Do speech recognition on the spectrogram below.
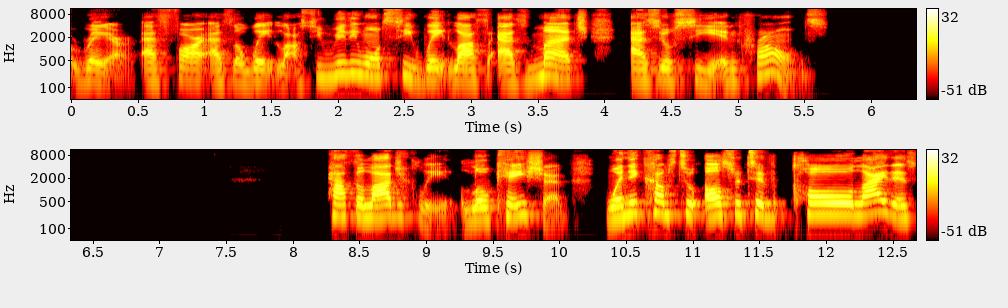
rare as far as the weight loss. You really won't see weight loss as much as you'll see in Crohn's pathologically, location. When it comes to ulcerative colitis,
